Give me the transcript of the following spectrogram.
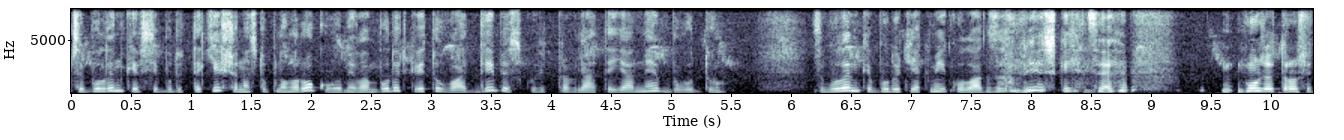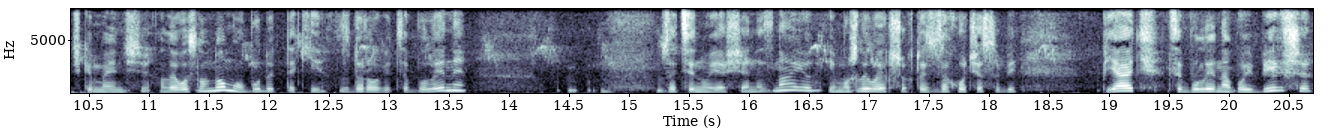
цибулинки всі будуть такі, що наступного року вони вам будуть квітувати. Дріб'язку відправляти я не буду. Цибулинки будуть як мій кулак завбільшки, це може трошечки менше. Але в основному будуть такі здорові цибулини. За ціну я ще не знаю. І можливо, якщо хтось захоче собі 5 цибулин або й більше,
